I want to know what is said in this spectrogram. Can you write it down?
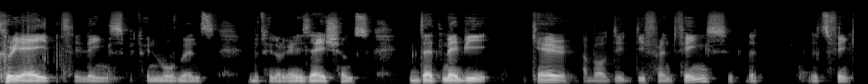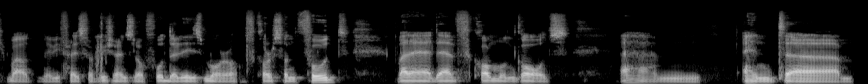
create links between movements, between organizations that maybe care about di- different things. That let's think about maybe Fridays for Future and Slow Food. That is more, of course, on food, but uh, they have common goals, um, and um,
